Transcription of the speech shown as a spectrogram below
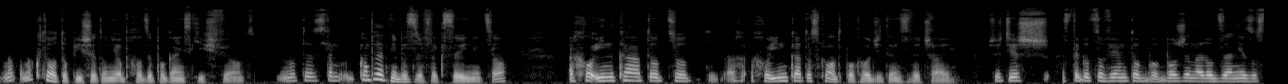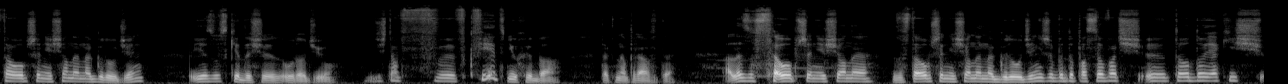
no, no kto to pisze, to nie obchodzę pogańskich świąt? No to jest tam kompletnie bezrefleksyjnie, co? A choinka to co? A choinka to skąd pochodzi ten zwyczaj? Przecież z tego co wiem, to Bo- Boże Narodzenie zostało przeniesione na grudzień. Jezus kiedy się urodził? Gdzieś tam w, w kwietniu chyba, tak naprawdę. Ale zostało przeniesione, zostało przeniesione na grudzień, żeby dopasować y, to do jakichś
